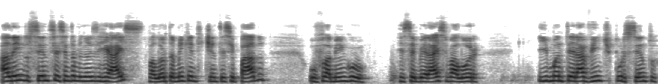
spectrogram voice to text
Além dos 160 milhões de reais, valor também que a gente tinha antecipado, o Flamengo receberá esse valor e manterá 20%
